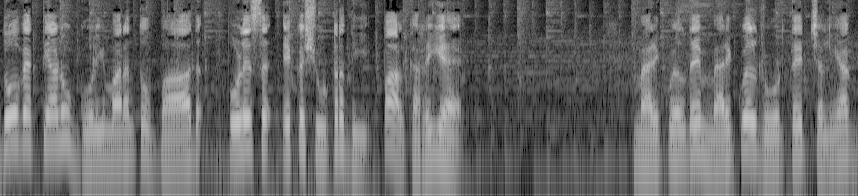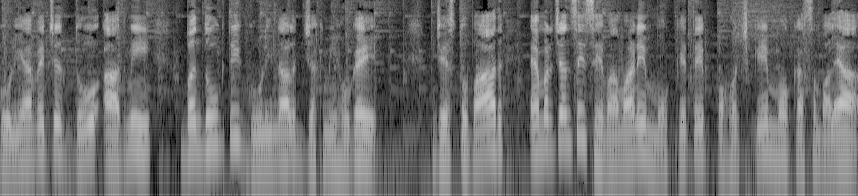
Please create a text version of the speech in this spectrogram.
ਦੋ ਵਿਅਕਤੀਆਂ ਨੂੰ ਗੋਲੀ ਮਾਰਨ ਤੋਂ ਬਾਅਦ ਪੁਲਿਸ ਇੱਕ ਸ਼ੂਟਰ ਦੀ ਭਾਲ ਕਰ ਰਹੀ ਹੈ। ਮੈਰੀਕਵਿਲ ਦੇ ਮੈਰੀਕਵਿਲ ਰੋਡ ਤੇ ਚੱਲੀਆਂ ਗੋਲੀਆਂ ਵਿੱਚ ਦੋ ਆਦਮੀ ਬੰਦੂਕ ਦੀ ਗੋਲੀ ਨਾਲ ਜ਼ਖਮੀ ਹੋ ਗਏ, ਜਿਸ ਤੋਂ ਬਾਅਦ ਐਮਰਜੈਂਸੀ ਸੇਵਾਵਾਂ ਨੇ ਮੌਕੇ ਤੇ ਪਹੁੰਚ ਕੇ ਮੌਕਾ ਸੰਭਾਲਿਆ।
